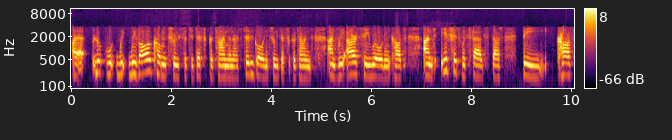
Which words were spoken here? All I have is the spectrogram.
Uh, look, we, we've all come through such a difficult time and are still going through difficult times, and we are seeing rolling costs. And if it was felt that the costs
